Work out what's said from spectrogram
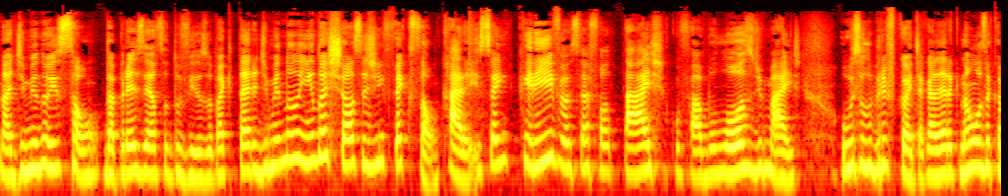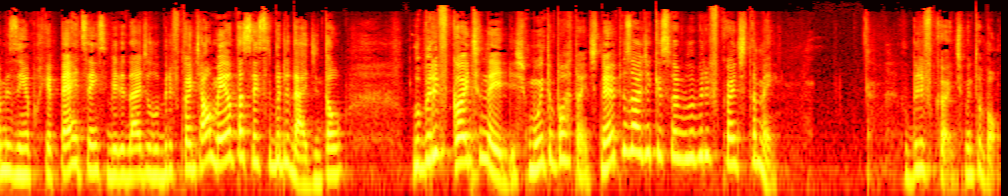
na diminuição da presença do vírus ou bactéria, diminuindo as chances de infecção. Cara, isso é incrível, isso é fantástico, fabuloso demais. Use o lubrificante. A galera que não usa camisinha porque perde sensibilidade, o lubrificante aumenta a sensibilidade. Então, lubrificante neles, muito importante. Tem um episódio aqui sobre lubrificante também. Lubrificante, muito bom.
